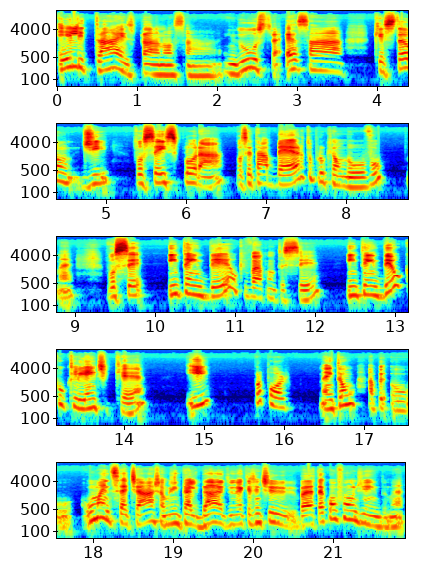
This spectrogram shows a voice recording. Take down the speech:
ele traz para a nossa indústria essa questão de você explorar, você está aberto para o que é o novo, né? Você entender o que vai acontecer, entender o que o cliente quer e propor. Né? Então, a, o, o mindset acha, a mentalidade, né, que a gente vai até confundindo, né?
